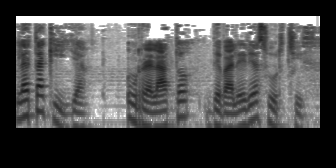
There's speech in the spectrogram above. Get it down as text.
La taquilla, un relato de Valeria Surchis.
